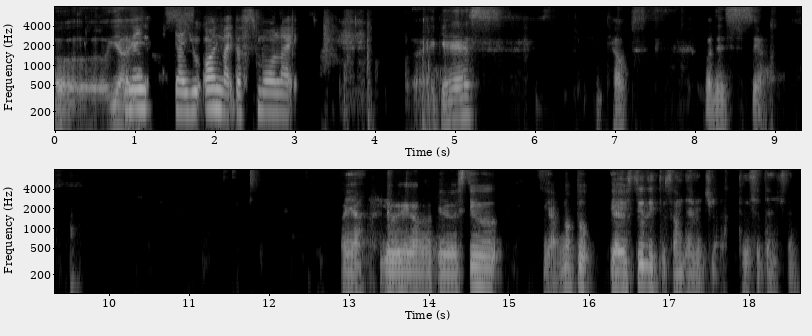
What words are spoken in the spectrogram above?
uh, yeah, And yeah, then yeah, you on like the small light. I guess it helps, but this, yeah. But yeah, you you still, yeah, not too, yeah, you still lead to some damage lah, to a certain extent.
